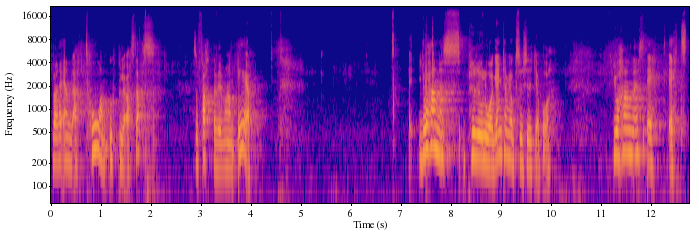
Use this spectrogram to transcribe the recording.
varenda atom upplösas. Så fattar vi vad han är. Johannes prologen kan vi också kika på. Johannes 1, 1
